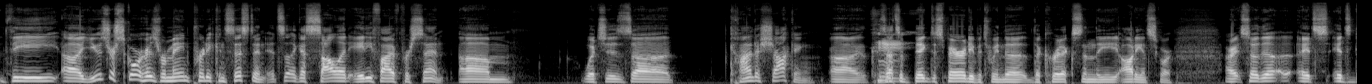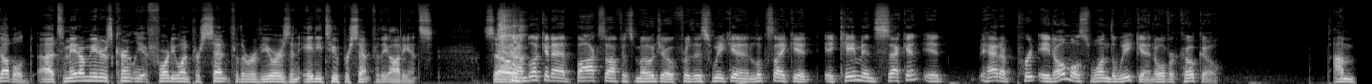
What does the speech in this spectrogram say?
the uh, user score has remained pretty consistent. It's like a solid eighty five percent, um, which is uh, kind of shocking because that's a big disparity between the the critics and the audience score. All right, so the it's it's doubled. Uh, tomato meter is currently at forty one percent for the reviewers and eighty two percent for the audience. So I'm looking at Box Office Mojo for this weekend. It looks like it it came in second. It had a pr- it almost won the weekend over Coco. I'm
